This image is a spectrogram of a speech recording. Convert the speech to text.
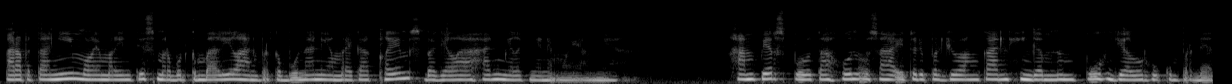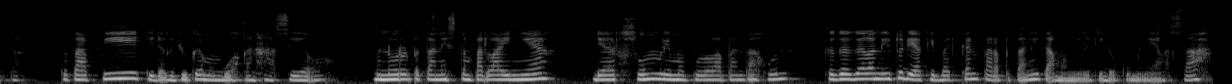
para petani mulai merintis merebut kembali lahan perkebunan yang mereka klaim sebagai lahan milik nenek moyangnya. Hampir 10 tahun usaha itu diperjuangkan hingga menempuh jalur hukum perdata, tetapi tidak juga membuahkan hasil. Menurut petani setempat lainnya, Darsum 58 tahun, Kegagalan itu diakibatkan para petani tak memiliki dokumen yang sah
